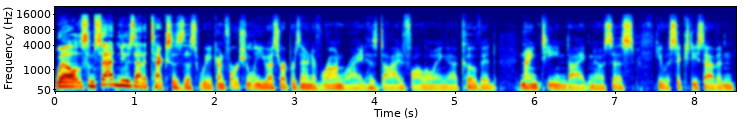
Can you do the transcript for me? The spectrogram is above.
Well, some sad news out of Texas this week. Unfortunately, U.S. Representative Ron Wright has died following a COVID 19 diagnosis. He was 67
